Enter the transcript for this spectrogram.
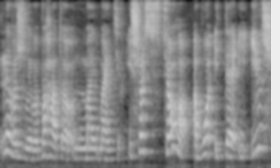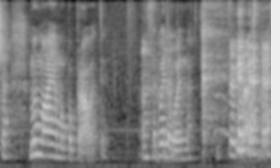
Неважливо, багато моментів. І щось з цього, або і те, і інше, ми маємо поправити. Це ви довольна. Прекрасно.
